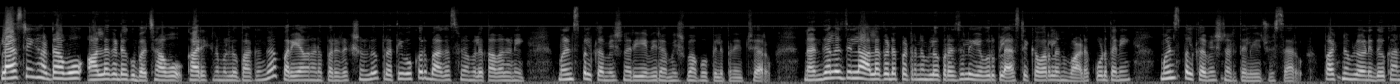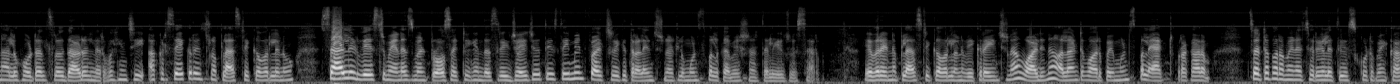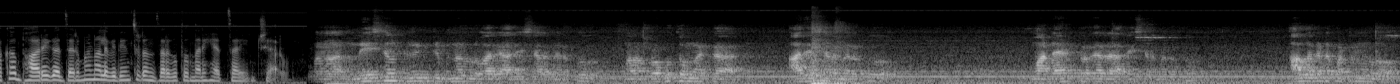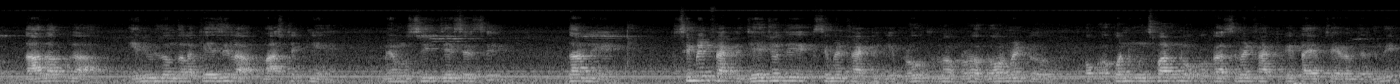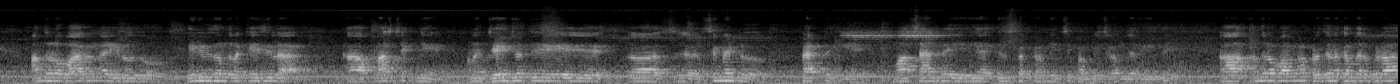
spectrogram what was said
Plastic హటావో ఆళ్ళగడ్డకు Bachao కార్యక్రమంలో భాగంగా పర్యావరణ పరిరక్షణలో ప్రతి ఒక్కరు భాగస్వాములు కావాలని మున్సిపల్ కమిషనర్ ఏవి రమేష్ బాబు పిలుపునిచ్చారు. నంద్యాల జిల్లా ఆళ్ళగడ్డ పట్టణంలో ప్రజలు ఎవరు ప్లాస్టిక్ కవర్లను వాడకూడదని మున్సిపల్ కమిషనర్ తెలియజేశారు. పట్టణంలోని దుకాణాలు హోటల్స్లో దాడులు నిర్వహించి అక్కడ సేకరించిన ప్లాస్టిక్ కవర్లను సాలిడ్ వేస్ట్ మేనేజ్మెంట్ ప్రాజెక్టు కింద శ్రీ జయజ్యోతి సిమెంట్ ఫ్యాక్టరీకి తరలించినట్లు మున్సిపల్ కమిషనర్ తెలియజేశారు. ఎవరైనా ప్లాస్టిక్ కవర్లను విక్రయించినా వాడినా అలాంటి వారిపై మున్సిపల్ యాక్ట్ ప్రకారం చట్టపరమైన చర్యలు తీసుకోవడమే కాక భారీగా జరిమానాలు విధించడం జరుగుతుంది జరుగుతుందని హెచ్చరించారు. మన నేషనల్ గ్రీన్ ట్రిబ్యునల్ వారి ఆదేశాల మేరకు మన ప్రభుత్వం యొక్క ఆదేశాల మేరకు మా డైరెక్టర్ గారి ఆదేశాల మేరకు ఆళ్ళగడ్డ పట్టణంలో దాదాపుగా ఎనిమిది వందల కేజీల ప్లాస్టిక్ని మేము సీజ్ చేసేసి దాన్ని సిమెంట్ ఫ్యాక్టరీ జయజ్యోతి సిమెంట్ ఫ్యాక్టరీకి ప్రభుత్వం గవర్నమెంట్ ఒక కొన్ని మున్సిపాలిటీని ఒక్కొక్క సిమెంట్ ఫ్యాక్టరీకి టైప్ చేయడం జరిగింది. అందులో భాగంగా ఈరోజు ఎనిమిది వందల కేజీల ఆ, ప్లాస్టిక్ని మనం జయజ్యోతి ఆ, సిమెంట్ ఫ్యాక్టరీకి మా శానిటరీ ఇన్స్పెక్టర్ నుంచి పంపించడం జరిగింది. అందులో భాగంగా ప్రజలకందరూ కూడా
